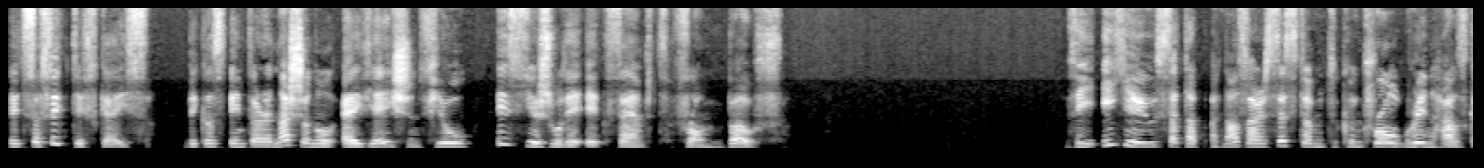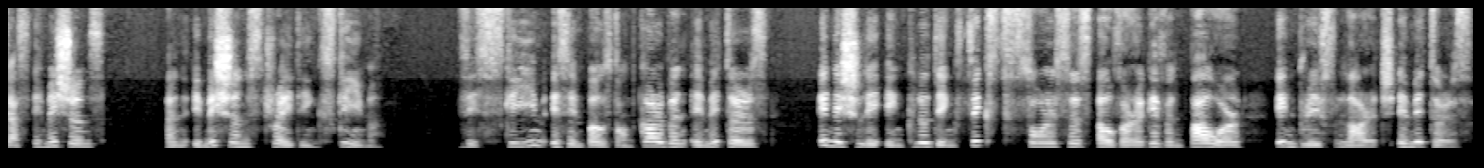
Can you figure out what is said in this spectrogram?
It's a fictive case because international aviation fuel is usually exempt from both. The EU set up another system to control greenhouse gas emissions, an emissions trading scheme. This scheme is imposed on carbon emitters, initially including fixed sources over a given power, in brief large emitters.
